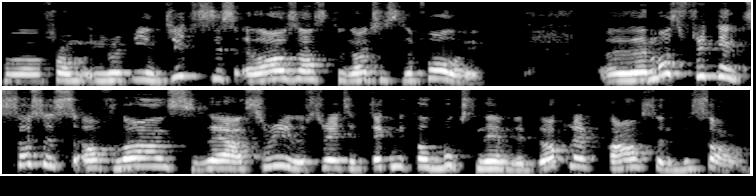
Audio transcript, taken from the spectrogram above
uh, from European treatises allows us to notice the following. Uh, the most frequent sources of loans, there are three illustrated technical books, namely Böckler, Caus, and Besson.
